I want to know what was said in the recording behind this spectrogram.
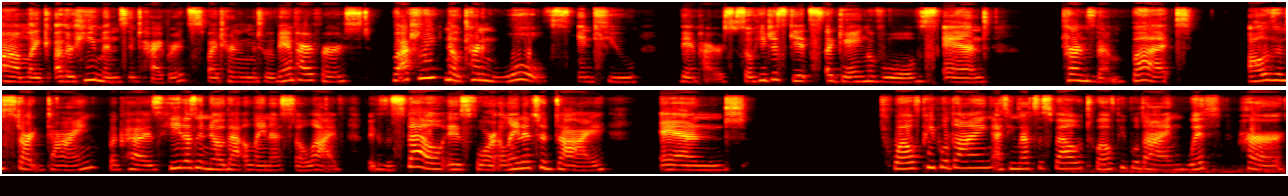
Um, like other humans into hybrids by turning them into a vampire first, well, actually, no, turning wolves into vampires. So he just gets a gang of wolves and turns them. But all of them start dying because he doesn't know that Elena is still alive. Because the spell is for Elena to die and 12 people dying. I think that's the spell. 12 people dying with her.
